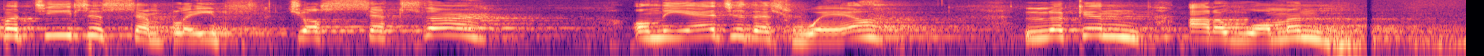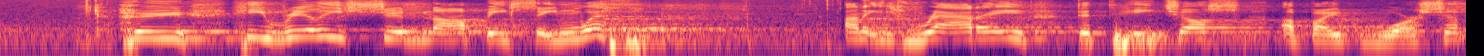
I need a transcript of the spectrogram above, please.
but Jesus simply just sits there on the edge of this well, looking at a woman who he really should not be seen with. And he's ready to teach us about worship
